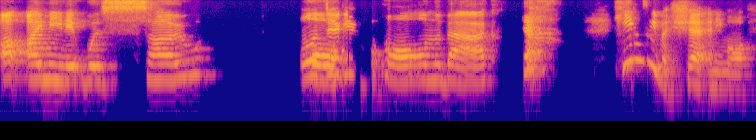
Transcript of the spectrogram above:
Uh, I mean, it was so. Well, digging a hole in the back. Yeah. he doesn't give a shit anymore.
